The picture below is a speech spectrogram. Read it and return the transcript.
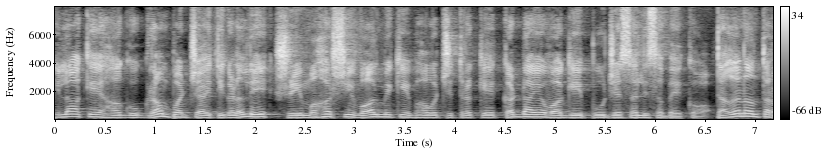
ಇಲಾಖೆ ಹಾಗೂ ಗ್ರಾಮ ಪಂಚಾಯಿತಿಗಳಲ್ಲಿ ಶ್ರೀ ಮಹರ್ಷಿ ವಾಲ್ಮೀಕಿ ಭಾವಚಿತ್ರಕ್ಕೆ ಕಡ್ಡಾಯವಾಗಿ ಪೂಜೆ ಸಲ್ಲಿಸಬೇಕು. ತದನಂತರ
